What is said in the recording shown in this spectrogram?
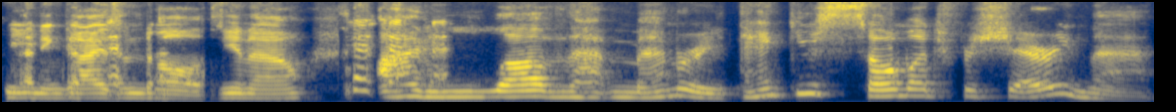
eating guys and dolls, you know. I love that memory. Thank you so much for sharing that.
